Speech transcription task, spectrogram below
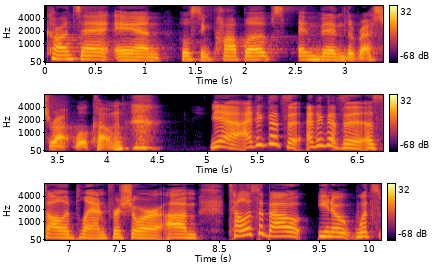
content and hosting pop-ups and then the restaurant will come Yeah, I think that's a I think that's a, a solid plan for sure. Um, tell us about you know what's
